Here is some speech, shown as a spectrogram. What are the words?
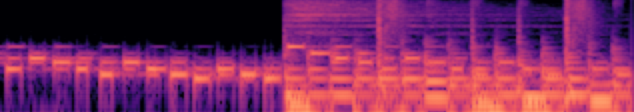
Thank you.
